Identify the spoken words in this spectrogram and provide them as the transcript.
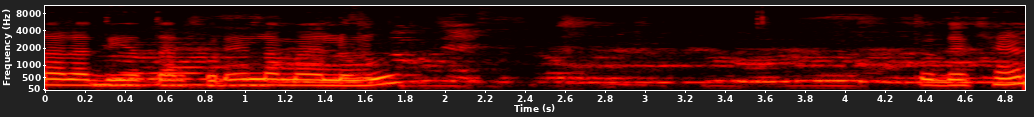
লাড়া দিয়ে তারপরে লামাই লমু। তো দেখেন,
